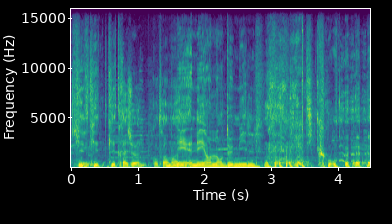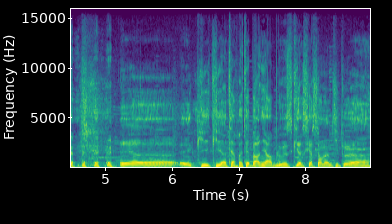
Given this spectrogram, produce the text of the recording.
qui, est, qui est- qui est très jeune, contrairement Né, à né en l'an 2000, petit con. et, euh, et qui, interprétait Barnyard Blues, qui, ressemble un petit peu à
